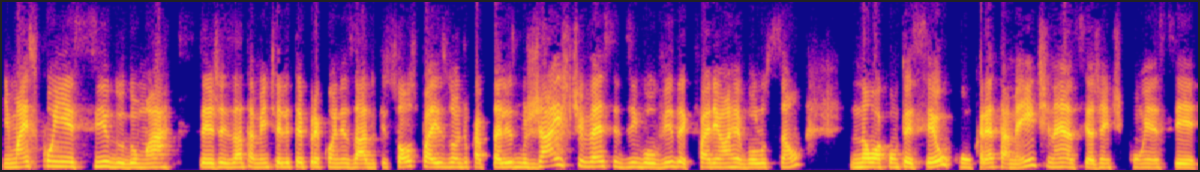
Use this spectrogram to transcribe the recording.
e mais conhecido do Marx seja exatamente ele ter preconizado que só os países onde o capitalismo já estivesse desenvolvido é que fariam a revolução. Não aconteceu concretamente, né? Se a gente conhecer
